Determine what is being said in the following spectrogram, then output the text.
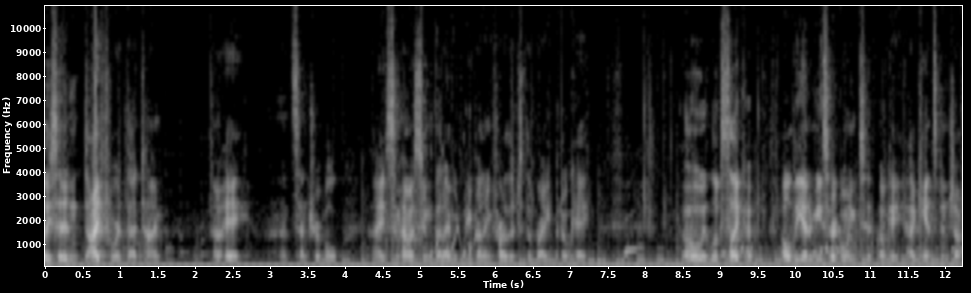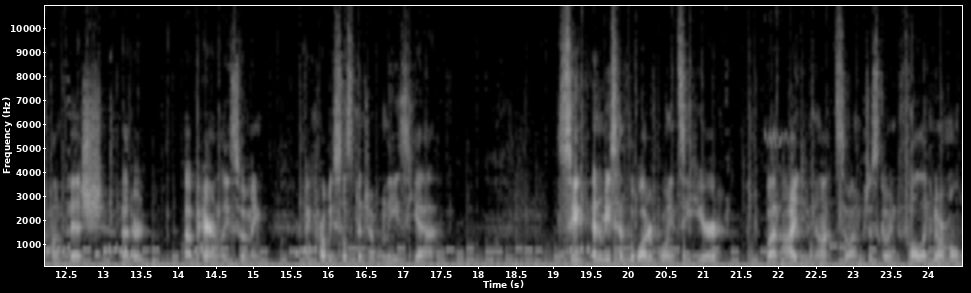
Least I didn't die for it that time. Oh hey, that's centrable. I somehow assumed that I would be running farther to the right, but okay. Oh, it looks like all the enemies are going to... Okay, I can't spin jump on fish that are apparently swimming. I can probably still spin jump on these? Yeah. See, enemies have the water buoyancy here, but I do not, so I'm just going to fall like normal.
